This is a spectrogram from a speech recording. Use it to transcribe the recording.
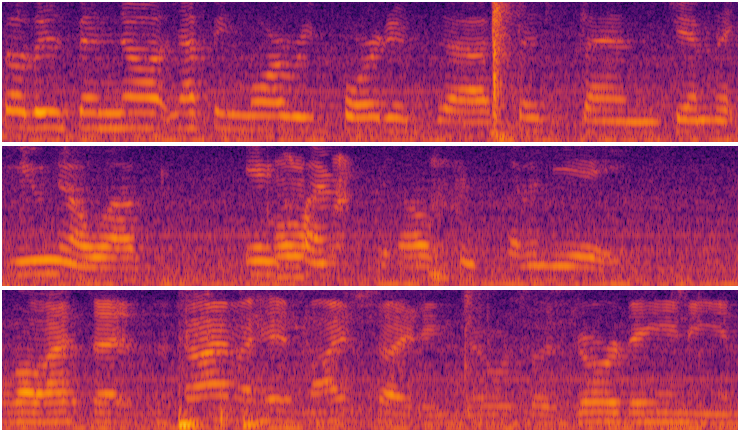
So there's been no nothing more reported uh, since then, Jim, that you know of in Well, I- since '78. Well, at the, the time I had my sighting, there was a Jordanian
